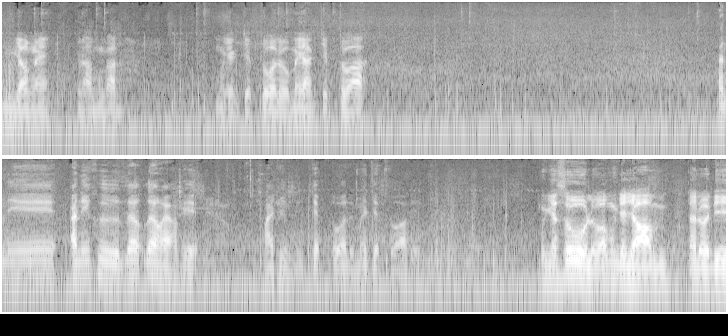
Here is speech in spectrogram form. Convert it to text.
มึงยอมไงกูถา มมึงก่อน มึงอยากเจ็บตัวหรือไม่อยากเจ็บตัว อันนี้อันนี้คือเรื่องเรื่องอะไรครับพี่ หมายถึงเจ็บตัวหรือไม่เจ็บตัวพี่ มึงจะสู้หรือว่ามึงจะยอมแต่โดยดี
